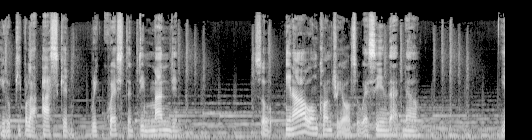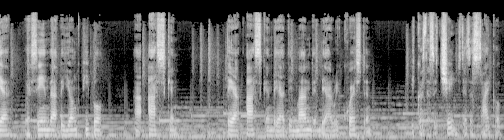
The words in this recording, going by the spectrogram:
You know, people are asking, requesting, demanding. So, in our own country, also, we're seeing that now. Yeah, we're seeing that the young people are asking, they are asking, they are demanding, they are requesting because there's a change, there's a cycle.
